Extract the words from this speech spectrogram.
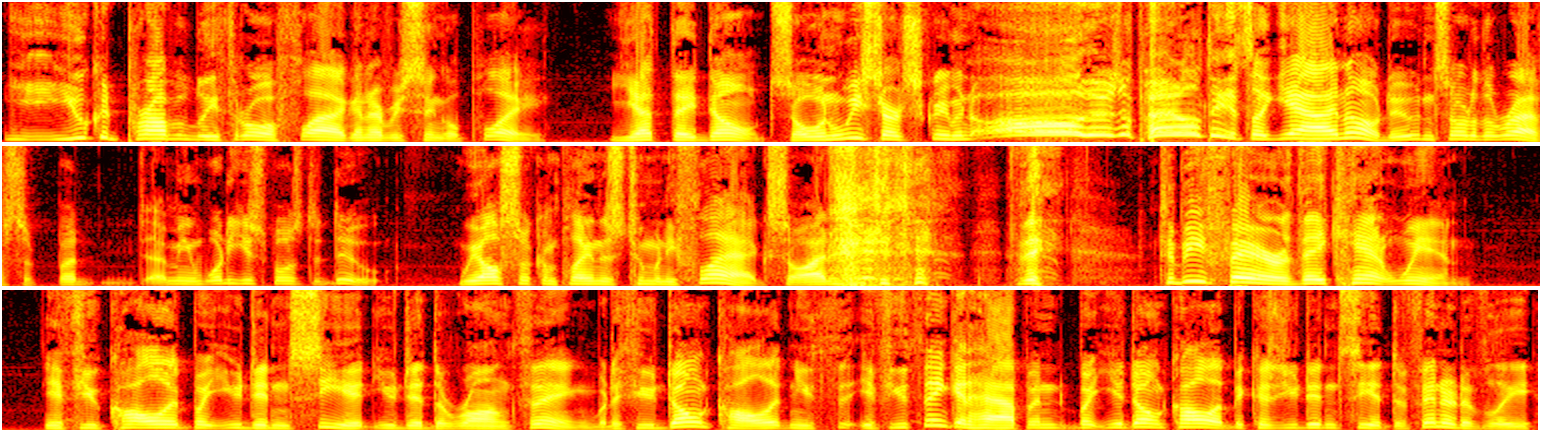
You could probably throw a flag on every single play, yet they don't. So when we start screaming, oh, there's a penalty, it's like, yeah, I know, dude, and so do the refs. But, I mean, what are you supposed to do? We also complain there's too many flags. So I. they, to be fair, they can't win. If you call it but you didn't see it, you did the wrong thing. But if you don't call it and you th- if you think it happened but you don't call it because you didn't see it definitively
